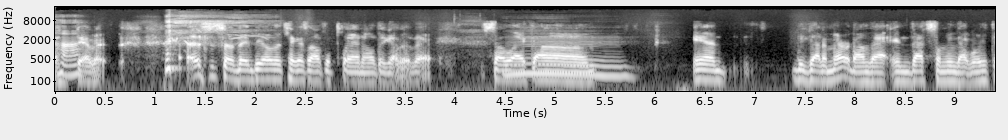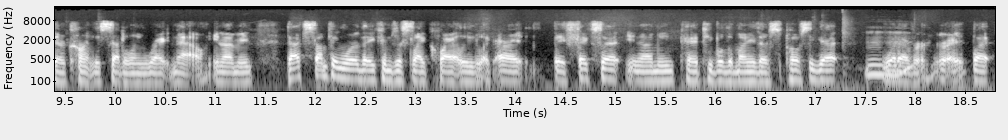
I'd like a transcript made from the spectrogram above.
Uh-huh. damn it. so they'd be able to take us off the plan altogether there. So like, Mm. um, and we got a merit on that, and that's something that we're they're currently settling right now. You know, what I mean, that's something where they can just like quietly like, all right, they fix it. You know, what I mean, pay people the money they're supposed to get, whatever, right? But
